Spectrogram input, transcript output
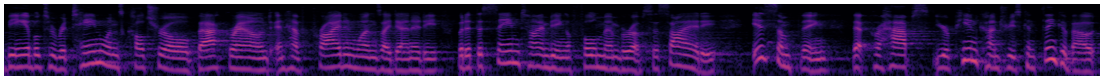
being able to retain one's cultural background and have pride in one's identity, but at the same time being a full member of society, is something that perhaps European countries can think about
